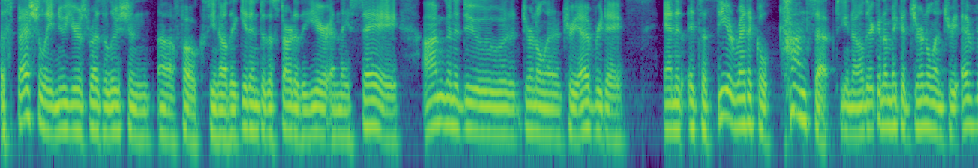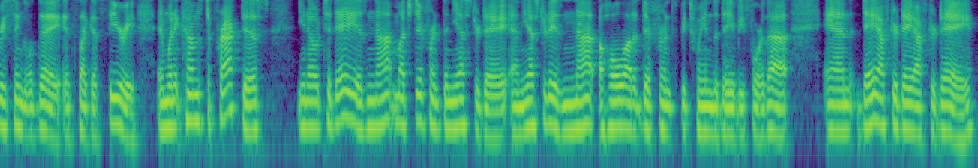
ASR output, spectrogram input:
especially New Year's resolution uh, folks, you know, they get into the start of the year and they say, I'm going to do a journal entry every day. And it, it's a theoretical concept, you know, they're going to make a journal entry every single day. It's like a theory. And when it comes to practice, you know, today is not much different than yesterday, and yesterday is not a whole lot of difference between the day before that. And day after day after day,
